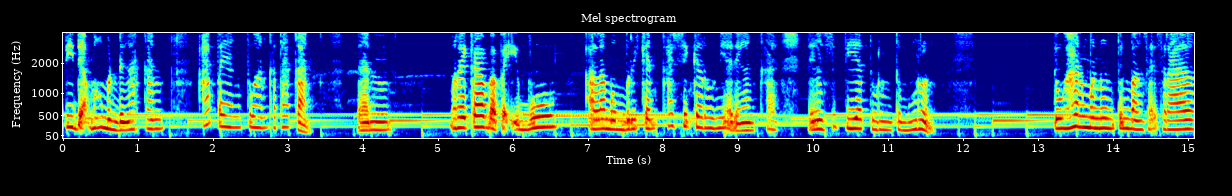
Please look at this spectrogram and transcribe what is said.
tidak mau mendengarkan apa yang Tuhan katakan. Dan mereka Bapak Ibu Allah memberikan kasih karunia dengan dengan setia turun temurun Tuhan menuntun bangsa Israel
